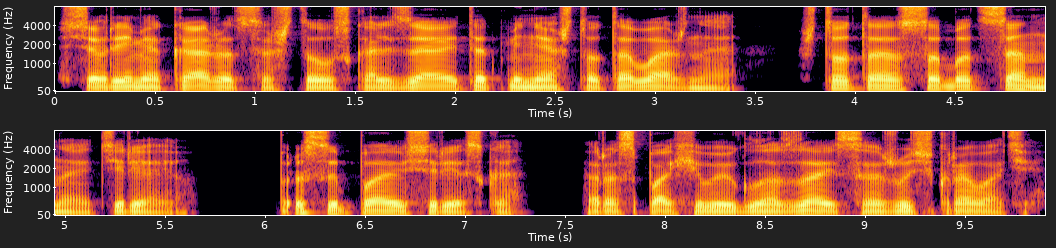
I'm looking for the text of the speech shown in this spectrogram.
Все время кажется, что ускользает от меня что-то важное, что-то особо ценное теряю. Просыпаюсь резко. Распахиваю глаза и сажусь в кровати.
